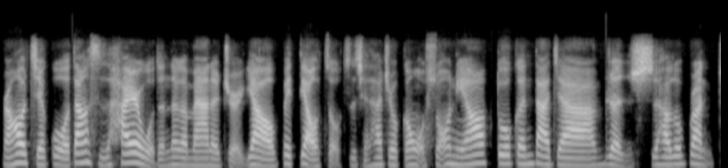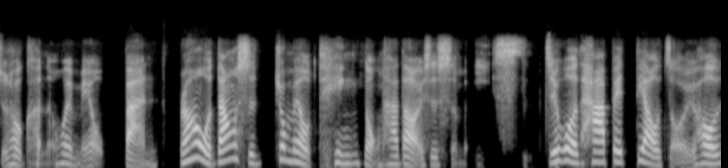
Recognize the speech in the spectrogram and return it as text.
然后结果当时 hire 我的那个 manager 要被调走之前，他就跟我说：“哦，你要多跟大家认识。”他说：“不然你之后可能会没有班。”然后我当时就没有听懂他到底是什么意思。结果他被调走以后，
